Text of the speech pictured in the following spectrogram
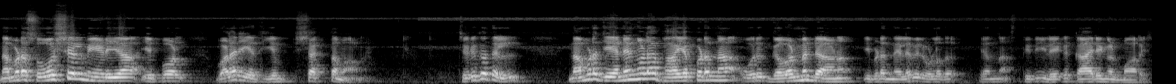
നമ്മുടെ സോഷ്യൽ മീഡിയ ഇപ്പോൾ വളരെയധികം ശക്തമാണ്. ചുരുക്കത്തിൽ നമ്മുടെ ജനങ്ങളെ ഭയപ്പെടുന്ന ഒരു ഗവൺമെന്റാണ് ഇവിടെ നിലവിലുള്ളത് എന്ന സ്ഥിതിയിലേക്ക് കാര്യങ്ങൾ മാറി.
